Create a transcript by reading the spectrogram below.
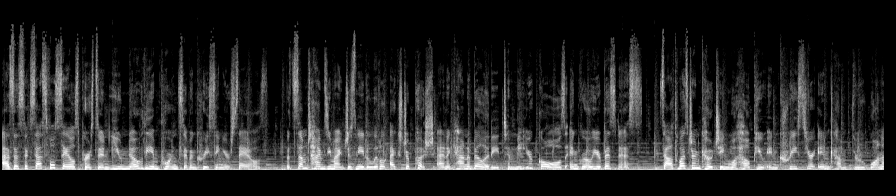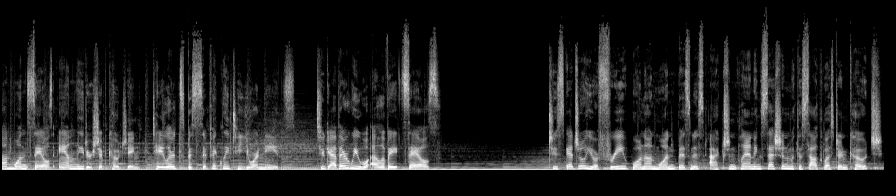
As a successful salesperson, you know the importance of increasing your sales. But sometimes you might just need a little extra push and accountability to meet your goals and grow your business. Southwestern Coaching will help you increase your income through one on one sales and leadership coaching tailored specifically to your needs. Together, we will elevate sales. To schedule your free one on one business action planning session with a Southwestern coach,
